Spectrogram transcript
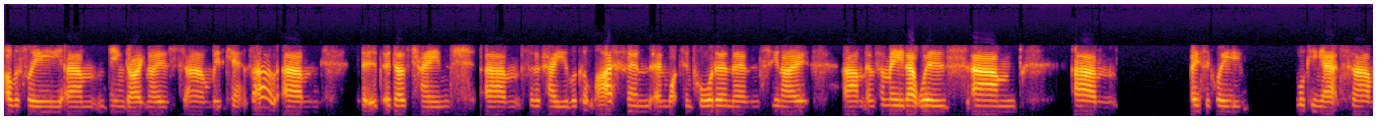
obviously um, being diagnosed um, with cancer. Um, it, it, does change um, sort of how you look at life and, and what's important, and you know, um, and for me that was basically looking at um,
